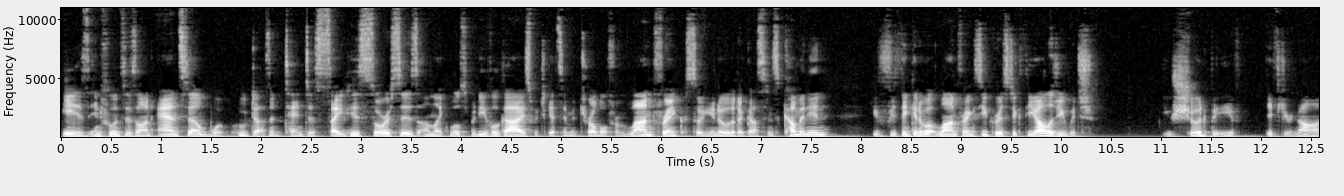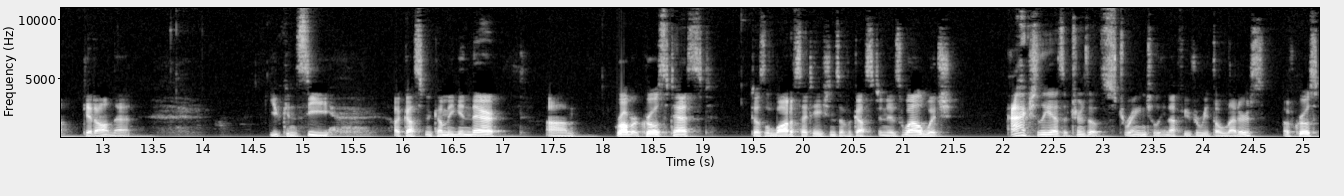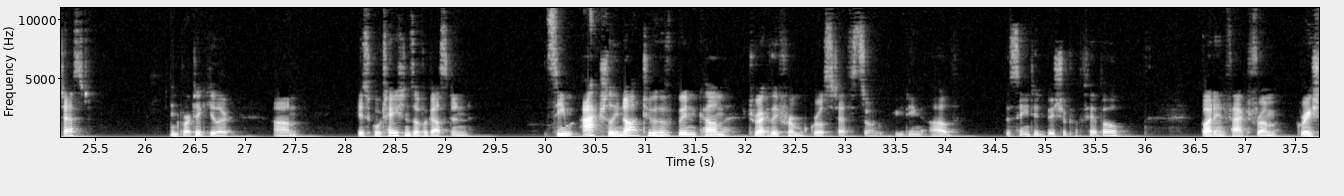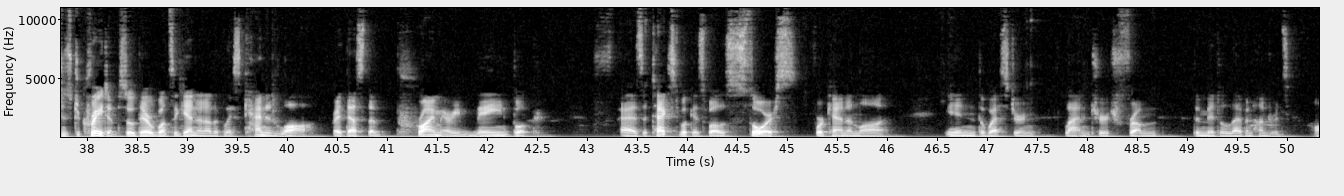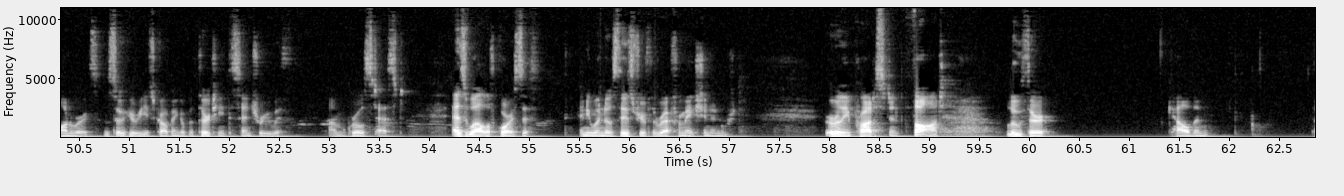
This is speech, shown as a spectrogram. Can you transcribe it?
is influences on Anselm, who doesn't tend to cite his sources, unlike most medieval guys, which gets him in trouble from Lanfranc. So you know that Augustine's coming in. If you're thinking about Lanfranc's Eucharistic theology, which you should be, if, if you're not, get on that. You can see Augustine coming in there. Um, Robert Grosseteste does a lot of citations of Augustine as well, which actually, as it turns out, strangely enough, if you read the letters of Grosseteste, in particular, um, his quotations of Augustine seem actually not to have been come directly from Grosseteste's own reading of the sainted Bishop of Hippo, but in fact from Gratian's Decretum. So there, once again, another place, canon law, right? That's the primary main book as a textbook as well as source for canon law in the Western Latin Church from the mid 1100s onwards. And so here he's cropping up a 13th century with um, test, As well, of course, if anyone knows the history of the Reformation and early Protestant thought, Luther, Calvin,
